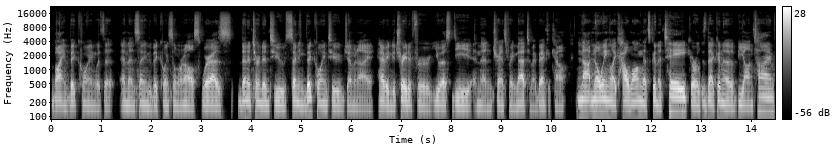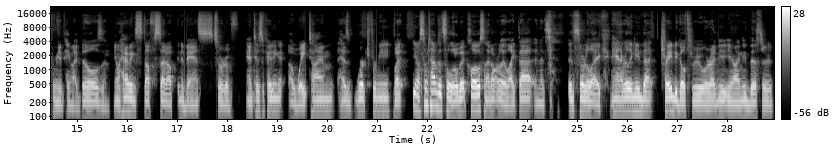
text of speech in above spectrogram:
buying Bitcoin with it and then sending the Bitcoin somewhere else. Whereas then it turned into sending Bitcoin to Gemini, having to trade it for USD and then transferring that to my bank account, not knowing like how long that's going to take or is that going to be on time for me to pay my bills and, you know, having stuff set up in advance sort of anticipating a wait time has worked for me but you know sometimes it's a little bit close and i don't really like that. And it's it's sort of like man i really need that trade to go through or i need you know i need this or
